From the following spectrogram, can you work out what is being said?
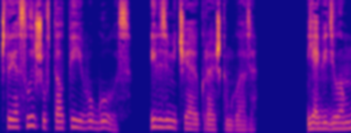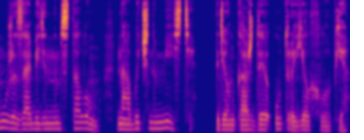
что я слышу в толпе его голос или замечаю краешком глаза. Я видела мужа за обеденным столом на обычном месте, где он каждое утро ел хлопья.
